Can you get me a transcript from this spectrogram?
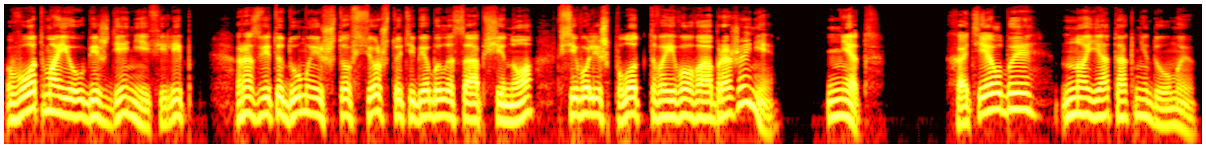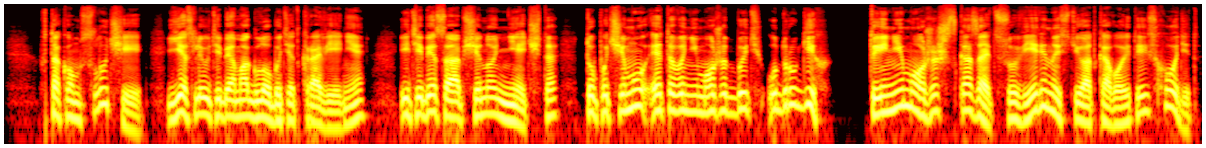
Вот мое убеждение, Филипп. Разве ты думаешь, что все, что тебе было сообщено, всего лишь плод твоего воображения? Нет. Хотел бы, но я так не думаю. В таком случае, если у тебя могло быть откровение, и тебе сообщено нечто, то почему этого не может быть у других? Ты не можешь сказать с уверенностью, от кого это исходит.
